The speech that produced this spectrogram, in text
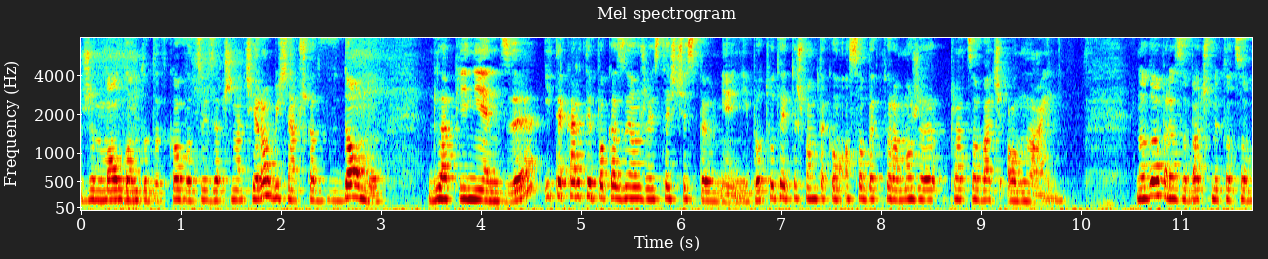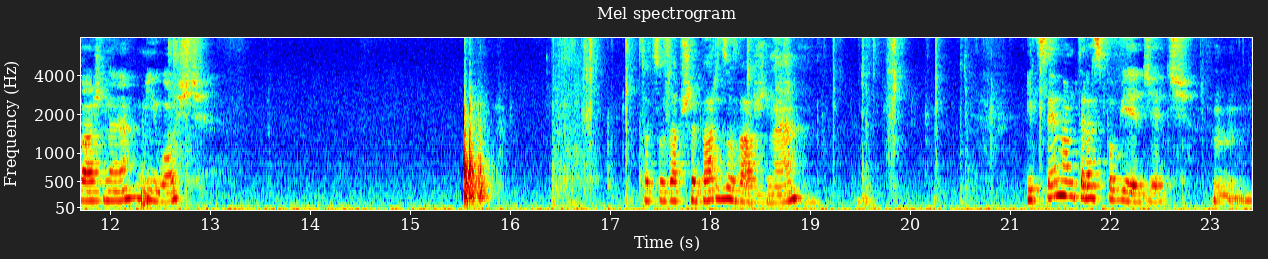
że mogą dodatkowo coś zaczynacie robić, na przykład w domu dla pieniędzy i te karty pokazują, że jesteście spełnieni, bo tutaj też mam taką osobę, która może pracować online. No dobra, zobaczmy to, co ważne. Miłość. To, co zawsze bardzo ważne. I co ja mam teraz powiedzieć? Hmm.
